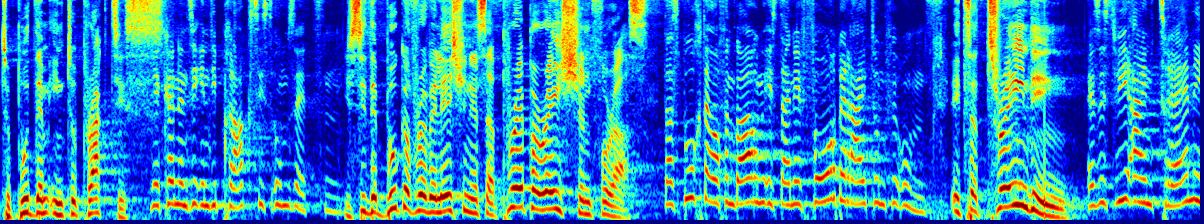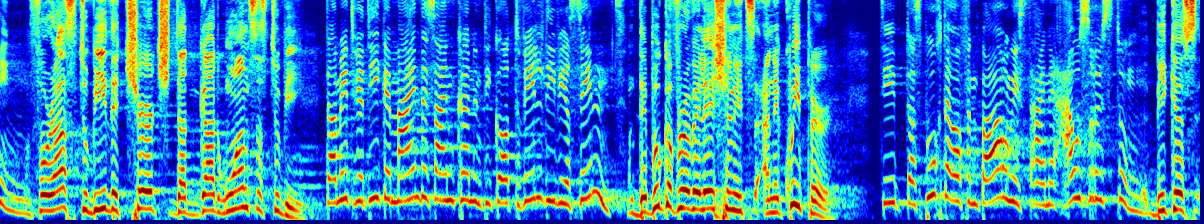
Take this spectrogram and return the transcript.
to put them into practice. Wir können sie in die Praxis umsetzen. You see, the book of Revelation is a preparation for us. Das Buch der Offenbarung ist eine Vorbereitung für uns. It's a training Es ist wie ein Training, for us to be the church that God wants us to be. damit wir die Gemeinde sein können, die Gott will, die wir sind. The book of Revelation it's an equiper Die, das Buch der Offenbarung ist eine Ausrüstung, because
